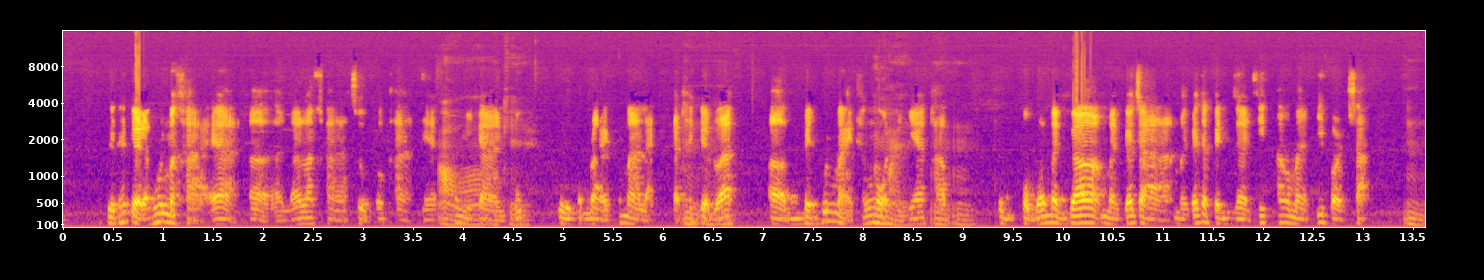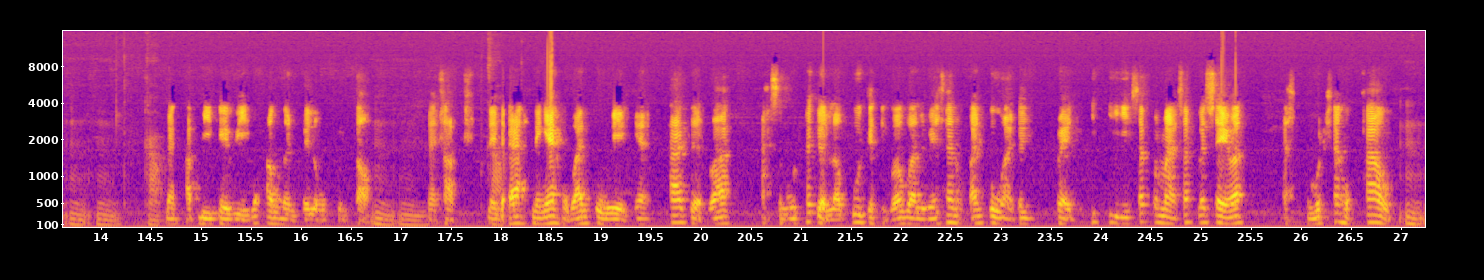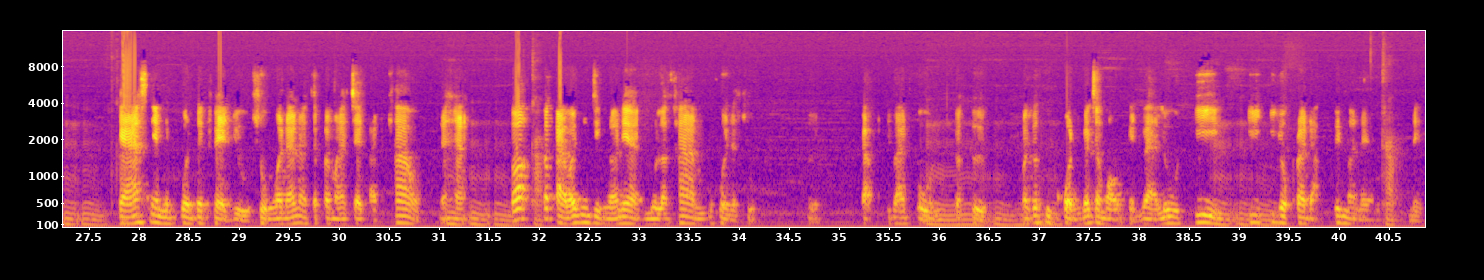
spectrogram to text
คือถ้าเกิดเอาหุ้นมาขายอะเออแล้วราคาสูงกว่าผ่านเนี่ยอ๋อก็มีการโอเคปุ๊บคือกำไรเข้ามาแหละ แต่ถ้าเกิดว่าเออมันเป็นหุ้นใหม่ทั้งหมดอย่างเงี้ยครับอืมผมผมว่ามันก็มันก็จะมันก็จะเป็นเงินที่เข้ามาที่บริษัท อืมอืมอืมครับ นะครับ BKV ก็เอาเงินไปลงทุนต่ออืมอืมนะครับ ในแง่ในแง่ของบ้านปูเองเนี่ย ถ้าเกิดว่าอะสมมติถ้าเกิดเราพูดกันถึงว่า valuation ของบ้านปูอาจจะเทรดอยู่ที่ PE สักประมาณสักเลเซว่าอะสมมติแค่หกเท่าอืมอืมอืมแก๊สเนี่ยมันควรจะเทรดอยู่สูงกว่านั้นอาจจะประมาณเจ็ดแปดเท่านะฮะอืมอืมก็ครับก็แปลว่าจริงๆแล้วเนี่ยมูลค่ามันก็ควรจะสูงกับที่บ้านปูก็คืออมันก็คือคนก็จะมองเห็น value ที่อืมอืมที่อืมที่ยกระดับขึ้นมาในระครัดับบหนึ่ง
